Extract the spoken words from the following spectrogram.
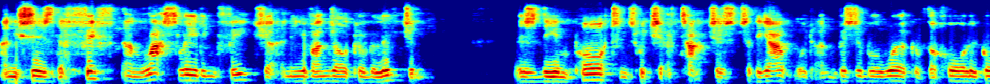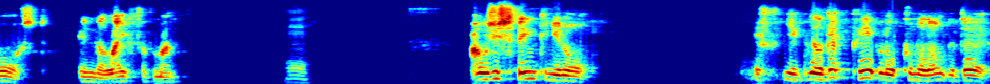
And he says the fifth and last leading feature in evangelical religion is the importance which it attaches to the outward and visible work of the Holy Ghost in the life of man. Mm. I was just thinking, you know, if you, you'll get people who come along today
